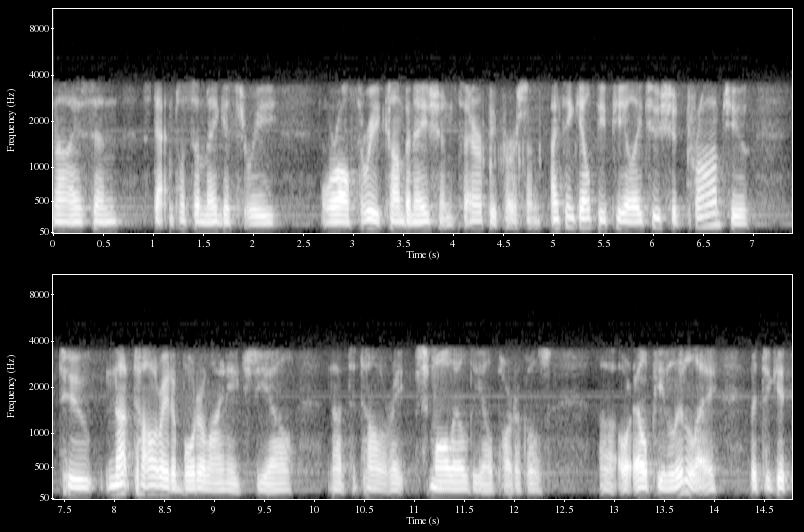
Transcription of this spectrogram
niacin, statin plus omega 3, or all three combination therapy person. I think LPPLA2 should prompt you to not tolerate a borderline HDL, not to tolerate small LDL particles uh, or LP little a, but to get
